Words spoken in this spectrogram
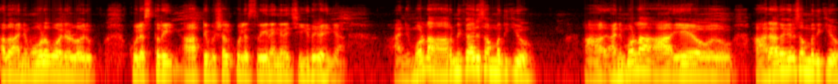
അത് അനുമോൾ പോലെയുള്ള ഒരു കുലസ്ത്രീ ആർട്ടിഫിഷ്യൽ കുലസ്ത്രീനെ എങ്ങനെ ചെയ്ത് കഴിഞ്ഞാൽ അനുമോളുടെ ആർമിക്കാർ സമ്മതിക്കുമോ അനുമോളുടെ ആരാധകർ സമ്മതിക്കുമോ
